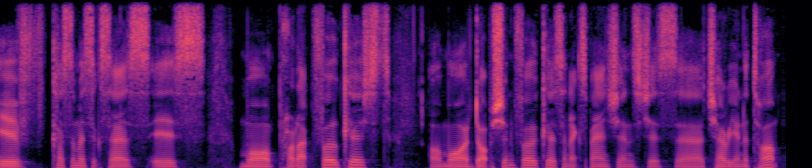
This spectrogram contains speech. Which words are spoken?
if customer success is more product focused or more adoption focused and expansions just uh, cherry on the top,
